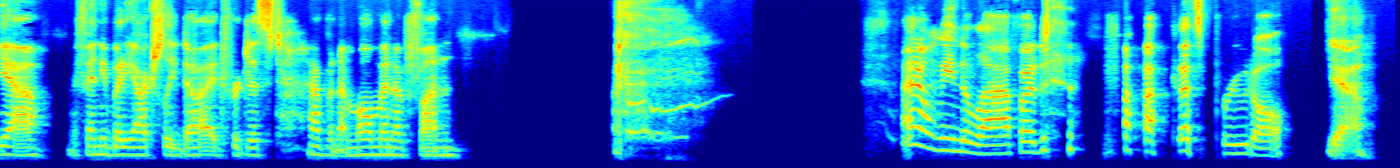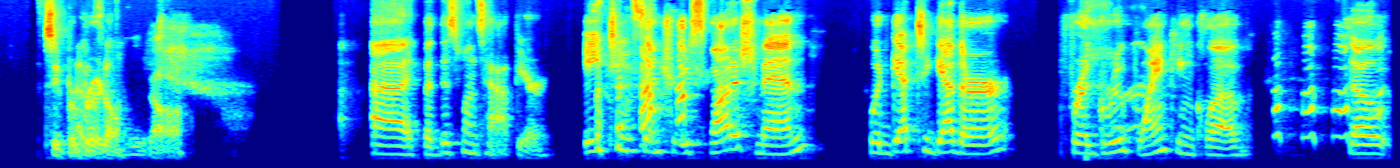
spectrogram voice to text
yeah if anybody actually died for just having a moment of fun I don't mean to laugh, but fuck, that's brutal. yeah super That's brutal. brutal. uh, but this one's happier. 18th century scottish men would get together for a group wanking club. So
